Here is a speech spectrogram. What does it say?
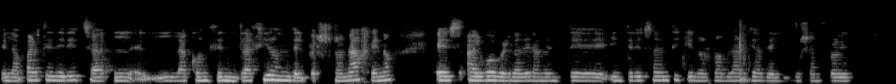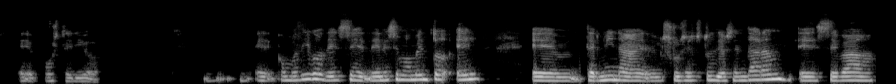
la parte derecha la, concentración del personaje ¿no? es algo verdaderamente interesante y que nos va a hablar ya del Freud eh, posterior. Eh, como digo, en ese momento él eh, termina sus estudios en Durham, se va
